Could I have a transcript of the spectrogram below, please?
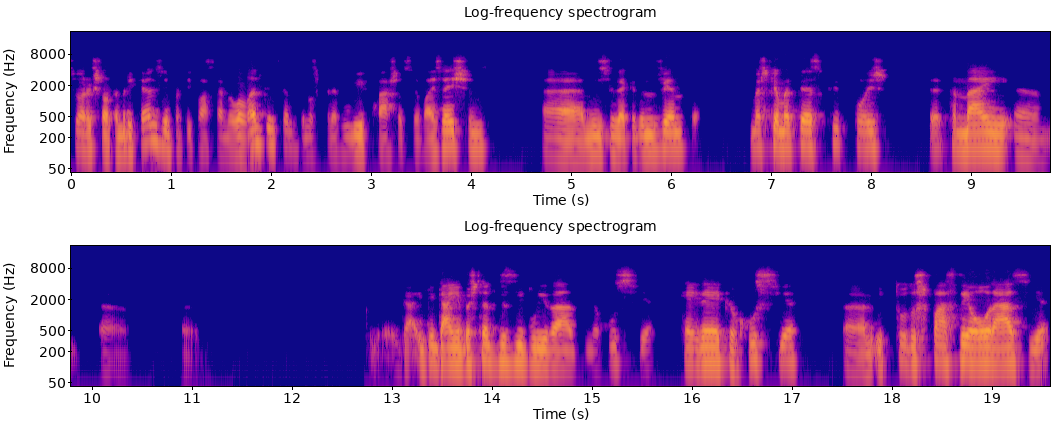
teóricos norte-americanos, em particular Samuel Huntington, que não escreve o livro Crash of Civilization, uh, no início da década de 90, mas que é uma tese que depois uh, também uh, ganha bastante visibilidade na Rússia, que é a ideia que a Rússia um, e todo o espaço da Eurásia,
